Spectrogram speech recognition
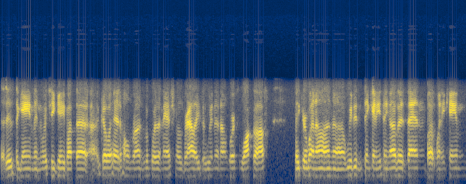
that is the game in which he gave up that uh, go-ahead home run before the Nationals rallied to win it on Werth's walk-off. Baker went on. Uh, we didn't think anything of it then, but when he came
